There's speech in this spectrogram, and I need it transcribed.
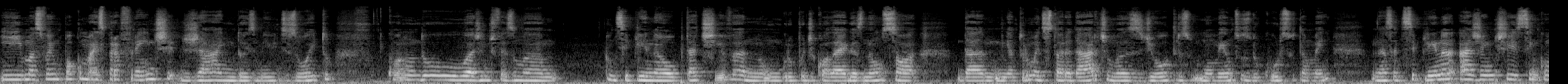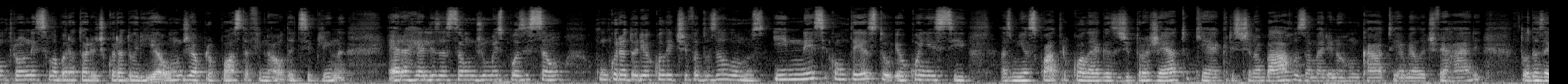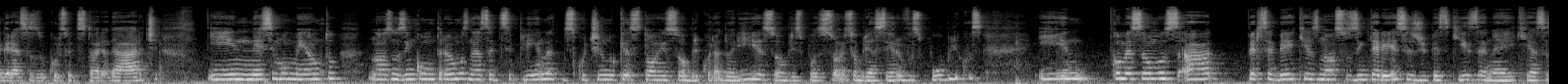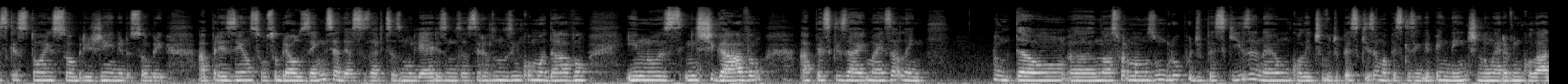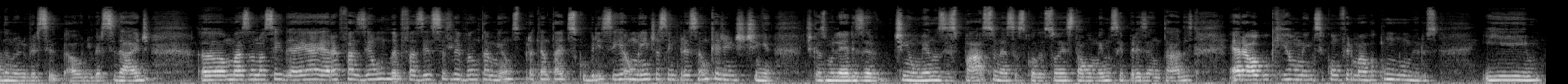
E, mas foi um pouco mais para frente, já em 2018, quando a gente fez uma disciplina optativa num grupo de colegas, não só da minha turma de História da Arte, mas de outros momentos do curso também. Nessa disciplina, a gente se encontrou nesse laboratório de curadoria, onde a proposta final da disciplina era a realização de uma exposição com curadoria coletiva dos alunos. E nesse contexto, eu conheci as minhas quatro colegas de projeto, que é a Cristina Barros, a Marina Roncato e a Melody Ferrari, todas egressas do curso de História da Arte. E nesse momento nós nos encontramos nessa disciplina discutindo questões sobre curadoria, sobre exposições, sobre acervos públicos e começamos a perceber que os nossos interesses de pesquisa, né, e que essas questões sobre gênero, sobre a presença ou sobre a ausência dessas artistas mulheres nos acervos nos incomodavam e nos instigavam a pesquisar e mais além. Então, uh, nós formamos um grupo de pesquisa, né, um coletivo de pesquisa, uma pesquisa independente, não era vinculada universi à universidade, uh, mas a nossa ideia era fazer, um, fazer esses levantamentos para tentar descobrir se realmente essa impressão que a gente tinha, de que as mulheres uh, tinham menos espaço nessas coleções, estavam menos representadas, era algo que realmente se confirmava com números. E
